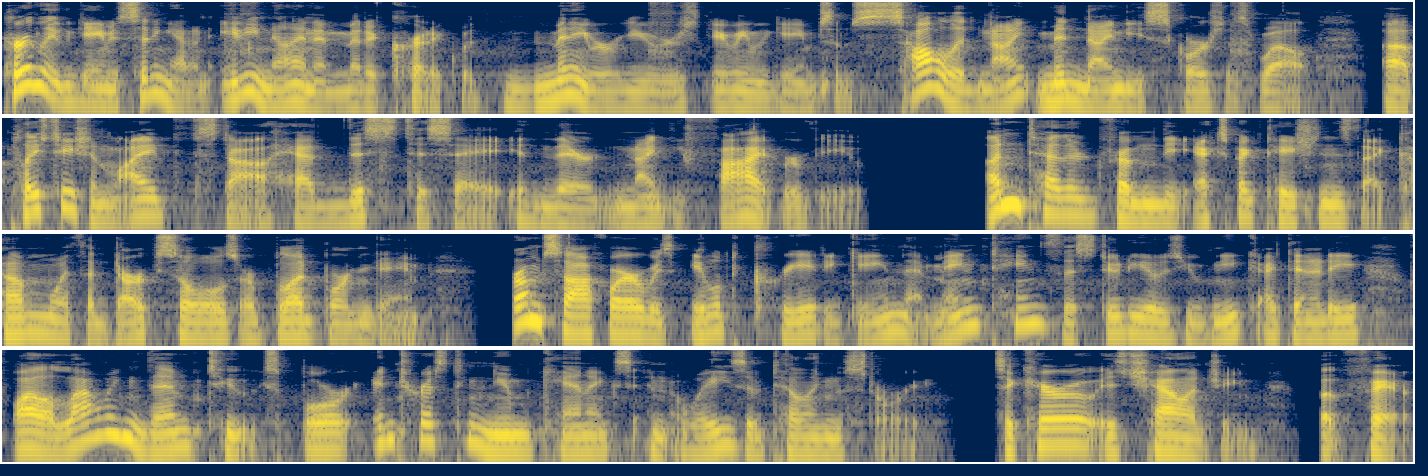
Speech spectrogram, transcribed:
Currently, the game is sitting at an 89 on Metacritic, with many reviewers giving the game some solid mid 90s scores as well. Uh, PlayStation Lifestyle had this to say in their 95 review. Untethered from the expectations that come with a Dark Souls or Bloodborne game, From Software was able to create a game that maintains the studio's unique identity while allowing them to explore interesting new mechanics and ways of telling the story. Sekiro is challenging, but fair,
